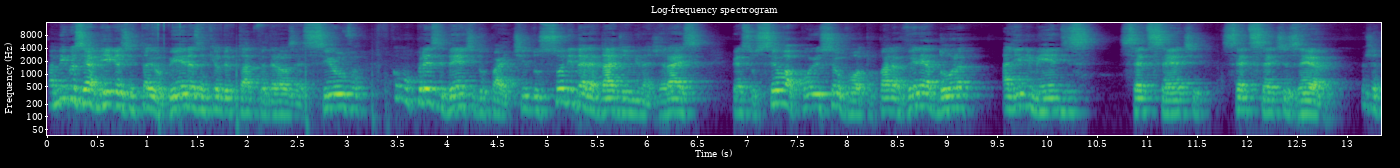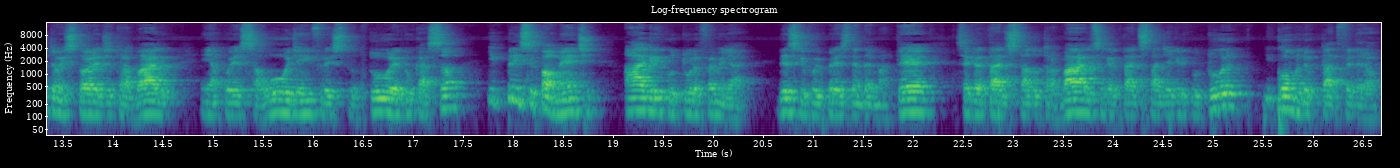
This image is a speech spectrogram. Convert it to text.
Amigos e amigas de Itaiobeiras, aqui é o deputado federal Zé Silva. Como presidente do partido Solidariedade em Minas Gerais, peço seu apoio e seu voto para a vereadora Aline Mendes 77770. Eu já tenho uma história de trabalho em apoio à saúde, infraestrutura, educação e principalmente a agricultura familiar. Desde que fui presidente da Emater, secretário de Estado do Trabalho, secretário de Estado de Agricultura e como deputado federal.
